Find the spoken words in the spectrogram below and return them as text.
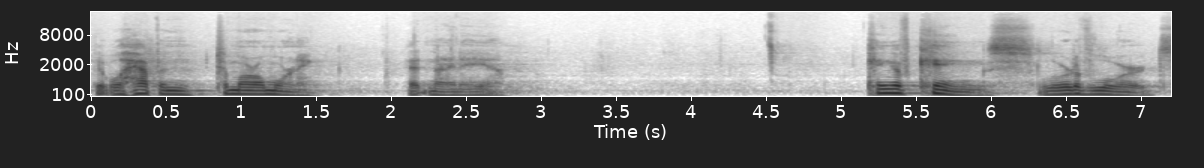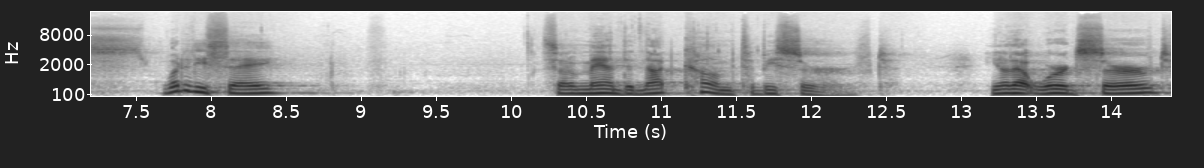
that will happen tomorrow morning at 9 a.m. King of kings, Lord of lords. What did he say? Son of Man did not come to be served you know, that word served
